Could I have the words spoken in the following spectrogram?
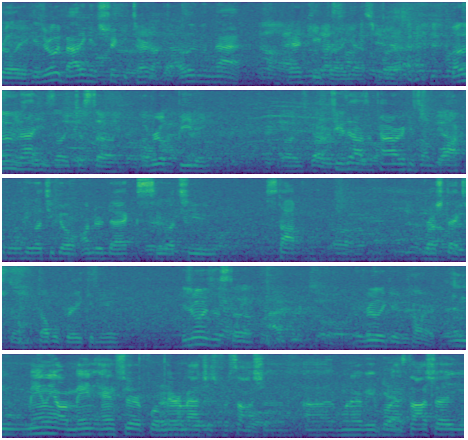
Really, he's really bad against Tricky Turnip, but other than that, and Keeper, I guess. But other than that, he's like just a, a real beating. Uh, he's got 2,000 power. He's unblockable. He lets you go under decks. He lets you stop uh, rush decks from double breaking you. He's really just a, a really good card. And mainly our main answer for mirror matches for Sasha. Uh, whenever you play Yeah. Sasha, you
